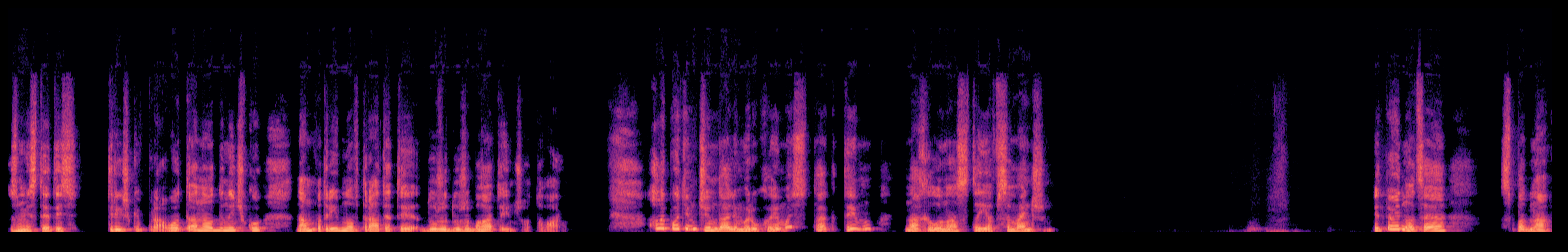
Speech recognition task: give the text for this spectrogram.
зміститись трішки вправо та на одиничку, нам потрібно втратити дуже-дуже багато іншого товару. Але потім, чим далі ми рухаємось, так, тим нахил у нас стає все меншим. Відповідно, це спадна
